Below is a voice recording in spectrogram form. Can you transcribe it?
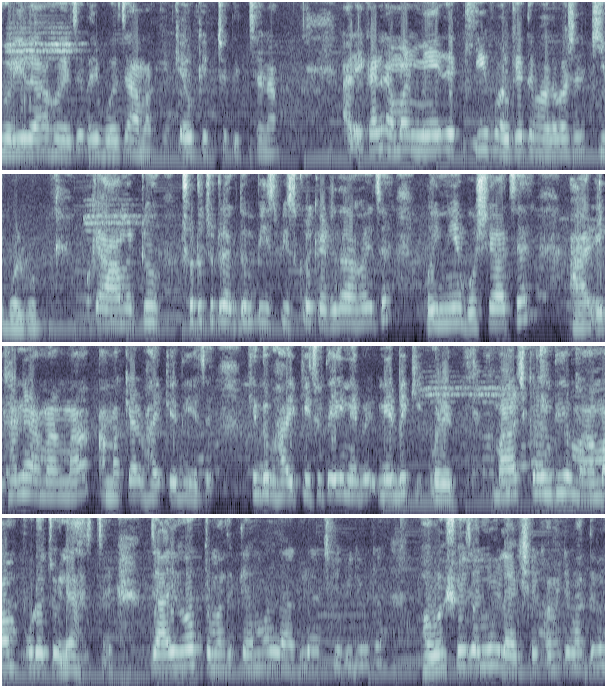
ধরিয়ে দেওয়া হয়েছে, তাই বলছে আমাকে কেউ কিচ্ছু দিচ্ছে না। আর এখানে আমার মেয়ে যে কী ফল খেতে ভালোবাসে কি বলব? ওকে আম একটু ছোট ছোট একদম পিস পিস করে কেটে দেওয়া হয়েছে। ওই নিয়ে বসে আছে। আর এখানে আমার মা আমাকে আর ভাইকে দিয়েছে। কিন্তু ভাই কিছুতেই নেবে নেবে কি করে? মাঝখান দিয়ে মামাম পুরো চলে আসছে। যাই হোক, তোমাদের কেমন লাগল আজকে ভিডিওটা? অবশ্যই জানিও লাইক শেয়ার কমেন্টের মাধ্যমে।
